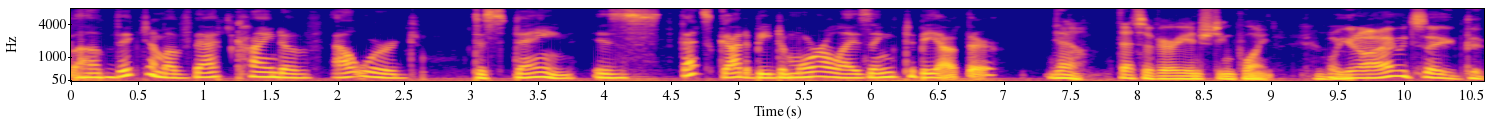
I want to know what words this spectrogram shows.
a victim of that kind of outward disdain is that's got to be demoralizing to be out there. Yeah, that's a very interesting point. Well, you know, I would say to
